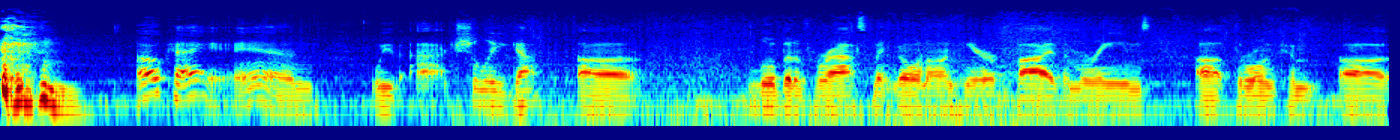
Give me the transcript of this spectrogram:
okay, and we've actually got uh, a little bit of harassment going on here by the Marines, uh, throwing uh,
